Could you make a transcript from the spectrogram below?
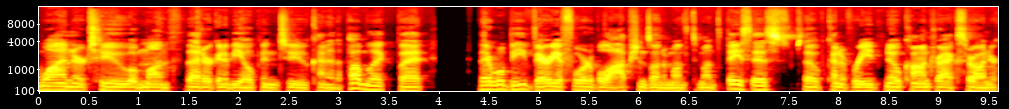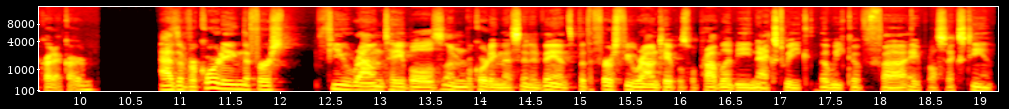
one or two a month that are going to be open to kind of the public, but there will be very affordable options on a month to month basis. So, kind of read no contracts, throw on your credit card. As of recording, the first few roundtables. I'm recording this in advance, but the first few roundtables will probably be next week, the week of uh, April 16th.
